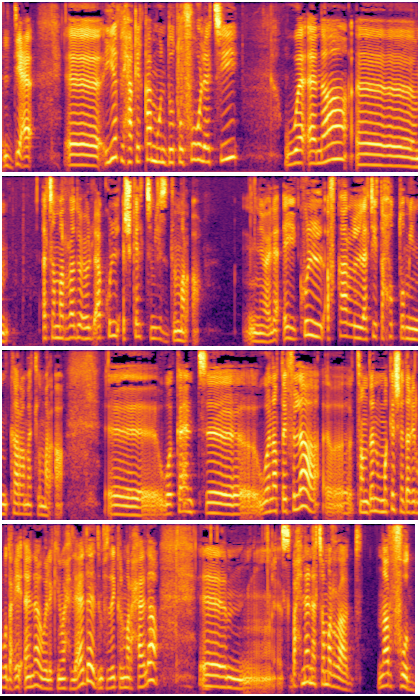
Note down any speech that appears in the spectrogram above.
الادعاء. آه، هي في الحقيقة منذ طفولتي وأنا آه، أتمرد على كل أشكال التمييز المرأة. يعني على أي كل الأفكار التي تحط من كرامة المرأة. آه، وكانت آه، وأنا طفلة تنظن وما كانش هذا غير وضعي أنا ولكن واحد العدد في ذيك المرحلة. اصبحنا نتمرد نرفض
